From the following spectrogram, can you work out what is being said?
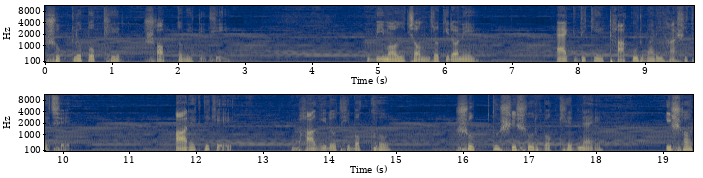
শুক্লপক্ষের সপ্তমী তিথি। বিমল চন্দ্রকিরণে একদিকে ঠাকুর বাড়ি হাসিতেছে, আরেকদিকে ভাগীরথী বক্ষ সুপ্ত শিশুর বক্ষের ন্যায় ঈষৎ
